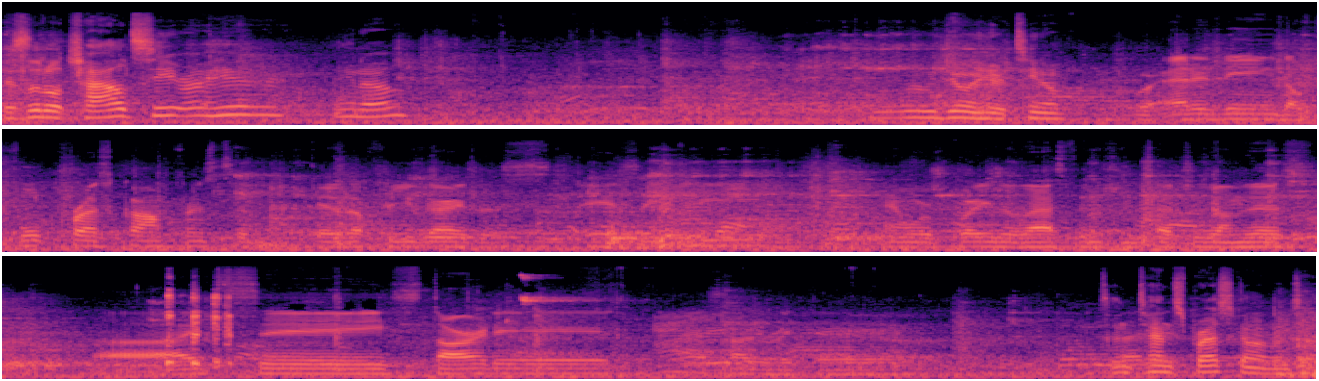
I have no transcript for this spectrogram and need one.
his little child seat right here. You know. What are we doing here, Tino? We're editing the full press conference to get it up for you guys as ASAP. And we're putting the last finishing touches on this. Uh, I'd say started, uh, started right there. It's an intense press conference. Huh?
